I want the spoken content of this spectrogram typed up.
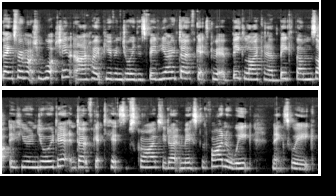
Thanks very much for watching and I hope you've enjoyed this video. Don't forget to give it a big like and a big thumbs up if you enjoyed it and don't forget to hit subscribe so you don't miss the final week next week.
